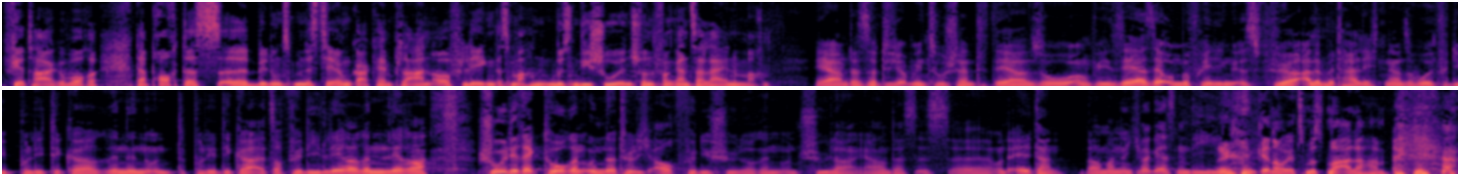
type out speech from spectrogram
vier Tage Woche. Da braucht das äh, Bildungsministerium gar keinen Plan auflegen. Das machen müssen die Schulen schon von ganz alleine machen. Ja, und das ist natürlich irgendwie ein Zustand, der so irgendwie sehr, sehr unbefriedigend ist für alle mhm. Beteiligten, ja, sowohl für die Politikerinnen und Politiker als auch für die Lehrerinnen, Lehrer, Schuldirektoren und natürlich auch für die Schülerinnen und Schüler, ja, das ist äh, und Eltern, darf man nicht vergessen, die genau, jetzt müssten wir alle haben. ja,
